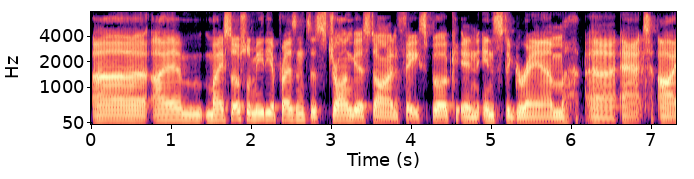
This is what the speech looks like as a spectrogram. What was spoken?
Uh, I am my social media presence is strongest on Facebook and Instagram uh, at I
